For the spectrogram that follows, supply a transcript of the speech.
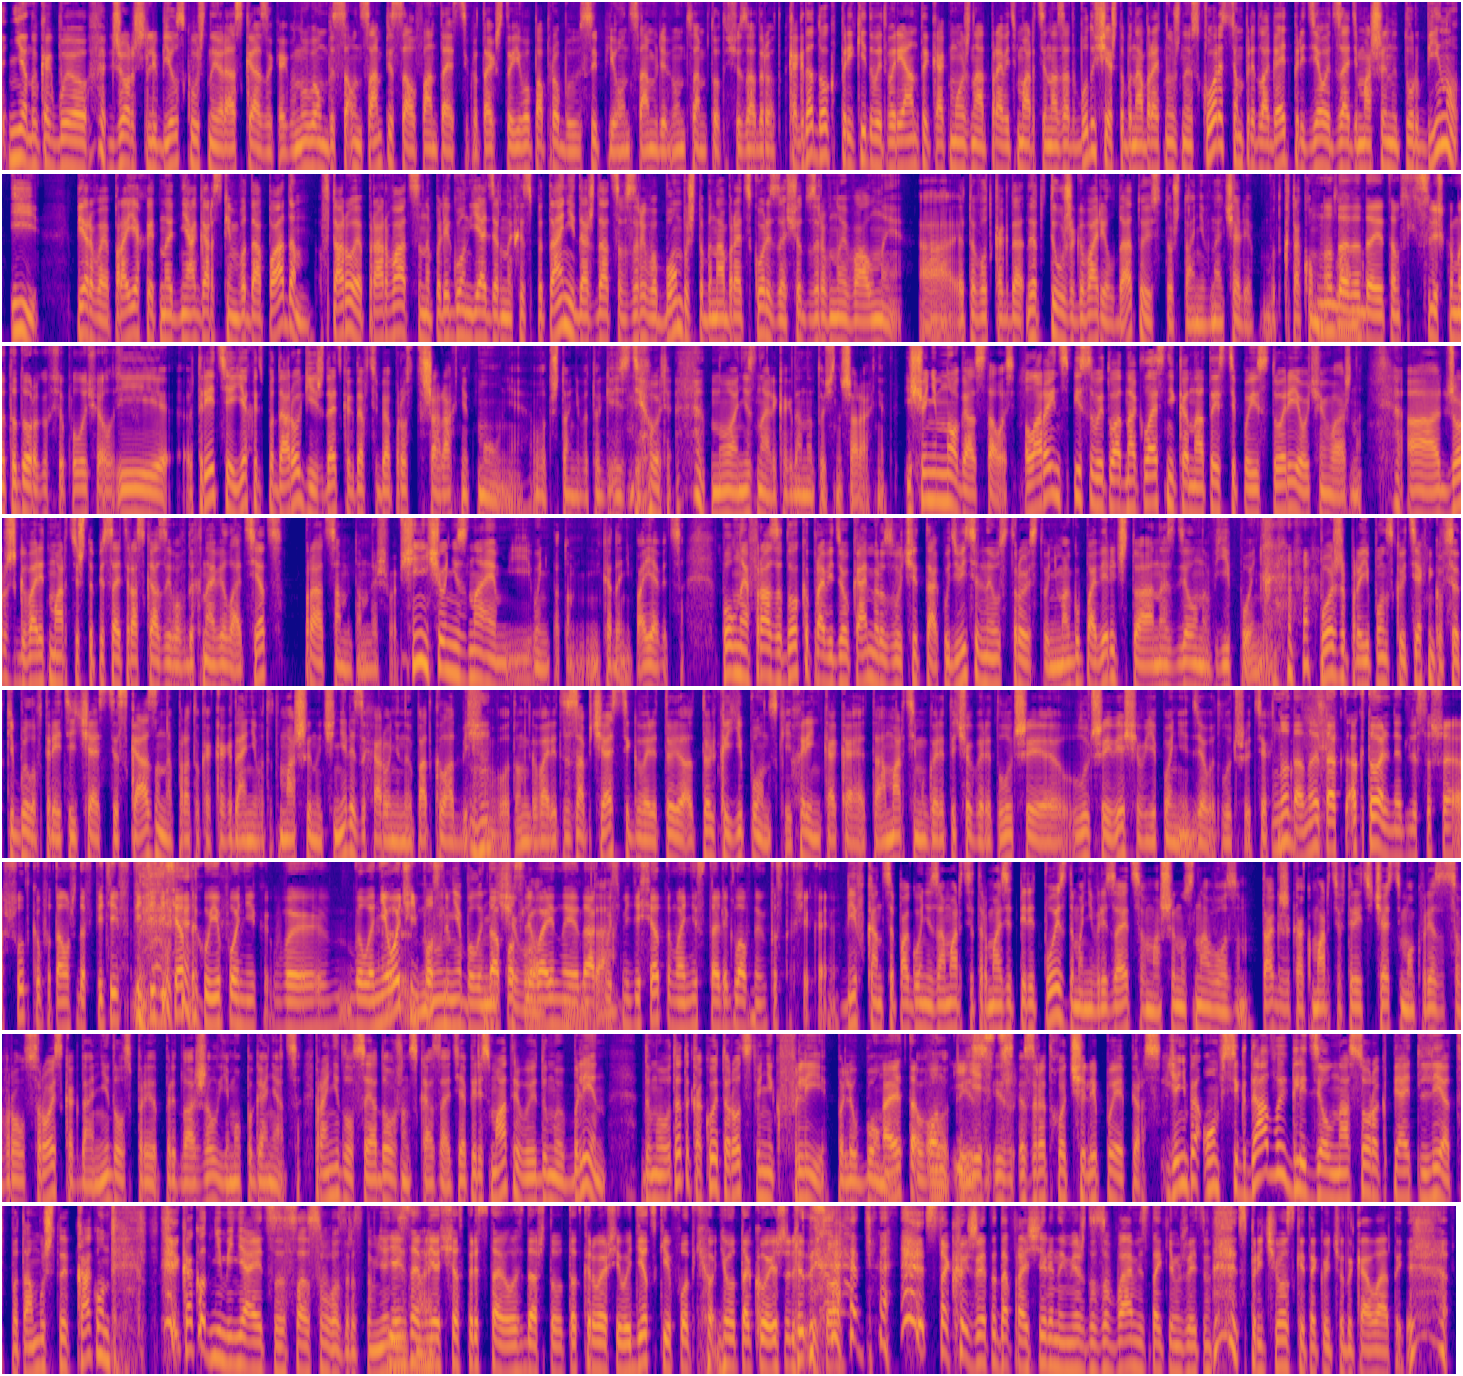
Не, ну как бы Джордж любил скучные рассказы, как бы, ну он, бы, он сам писал фантастику, так что его попробуй усыпь, он сам, он сам тот еще задрот. Когда док прикидывает варианты, как можно отправить Марти назад в будущее, чтобы набрать нужную скорость, он предлагает приделать сзади машины турбину и Первое — проехать над Ниагарским водопадом. Второе — прорваться на полигон ядерных испытаний, дождаться взрыва бомбы, чтобы набрать скорость за счет взрывной волны. А, это вот когда... Это ты уже говорил, да? То есть то, что они вначале вот к такому Ну да-да-да, и там слишком это дорого все получалось. И третье — ехать по дороге и ждать, когда в тебя просто шарахнет молния. Вот что они в итоге сделали. Но они знали, когда она точно шарахнет. Еще немного осталось. Лоррейн списывает у одноклассника на тесте по истории, очень важно. А, Джордж говорит Марти, что писать рассказ рассказы его вдохновил отец. Про отца мы там дальше вообще ничего не знаем, и его потом никогда не появится. Полная фраза Дока про видеокамеру звучит так. Удивительное устройство. Не могу поверить, что она сделана в Японии. Позже про японскую технику все-таки было в третьей части сказано, про то, как когда они вот эту машину чинили, захороненную под кладбищем. Mm-hmm. Вот он говорит, запчасти, говорит, только японские. Хрень какая-то. А Марти ему говорит, ты что, говорит, лучшие, лучшие вещи в Японии делают, лучшую технику. Ну да, но это актуальная для США шутка, потому что в 50-х у Японии как бы было не очень ну, после, не было да, ничего. после войны, да, да, к 80-м они стали главными поставщиками. Биф в конце погони за Марти тормозит перед поездом, а не врезается в машину с навозом. Так же, как Марти в третьей части мог врезаться в Роллс-Ройс, когда Нидлс при- предложил ему погоняться. Про Нидлса я должен сказать. Я пересматриваю и думаю, блин, думаю, вот это какой-то родственник Фли, по-любому. А это вот, он и из, есть. Из, из Red Hot Chili Peppers. Я не понимаю, он всегда выглядел на 45 лет, потому что как он, как он не меняется со, с возрастом, я, я не, не знаю. Мне сейчас представилось, да, что вот открываешь его детские фотки, у него такое же лицо. С такой же, это, да, прощелиной между зубами, с таким же этим, с прической такой чудаковатой.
